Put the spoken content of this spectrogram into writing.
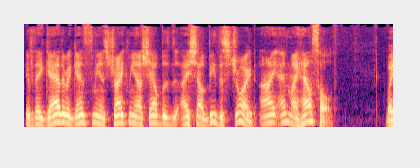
If they gather against me and strike me, I shall be, I shall be destroyed, I and my household. And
